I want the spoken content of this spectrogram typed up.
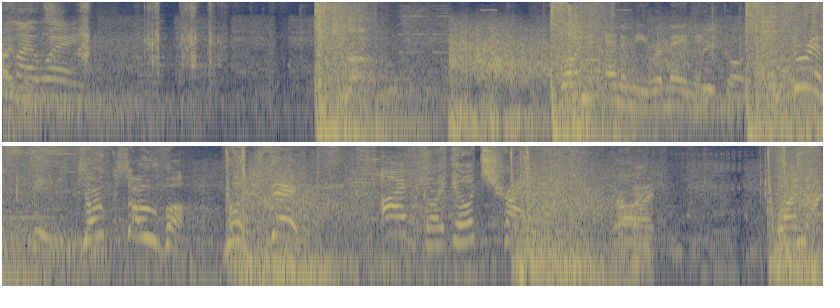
silence. way. One enemy remaining. Recon. Thrifty. Joke's over! You're dead! I've got your trail. Gone. One.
